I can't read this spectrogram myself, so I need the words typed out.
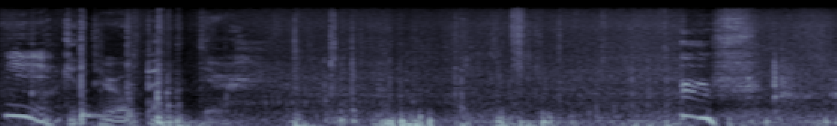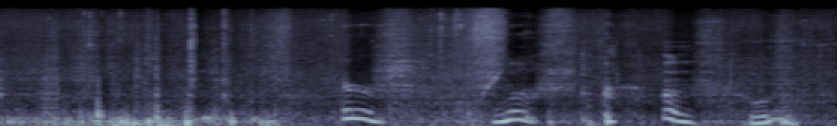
Yeah, I can throw it back there. Oof. Oof. Woof. Oof. Woof.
